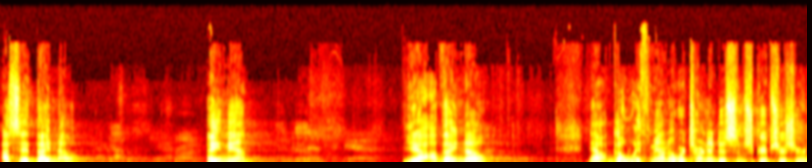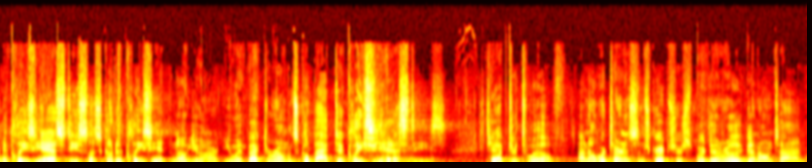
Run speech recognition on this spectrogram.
I said, they know. Amen. Yeah, they know. Now, go with me. I know we're turning to some scriptures. You're in Ecclesiastes. Let's go to Ecclesiastes. No, you aren't. You went back to Romans. Go back to Ecclesiastes chapter 12. I know we're turning some scriptures. We're doing really good on time.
